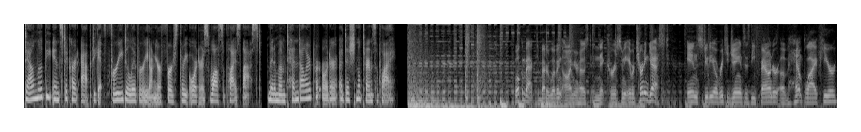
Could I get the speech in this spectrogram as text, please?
Download the Instacart app to get free delivery on your first three orders while supplies last. Minimum $10 per order, additional term supply. Welcome back to Better Living. I'm your host, Nick Carissimi. A returning guest in studio, Richie Jaynes is the founder of Hemplyfe here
